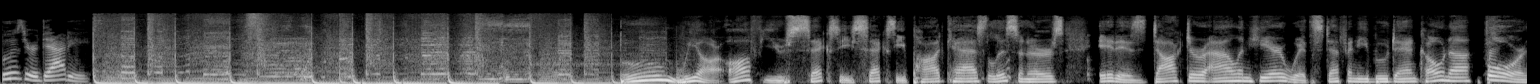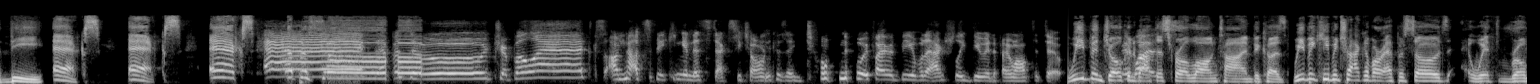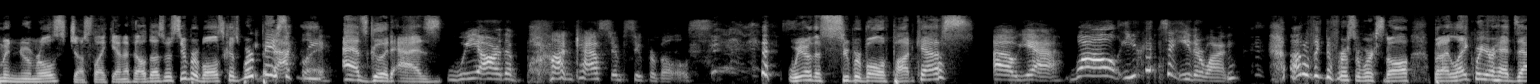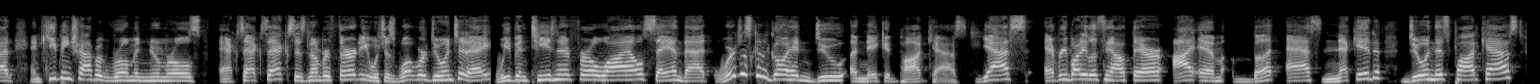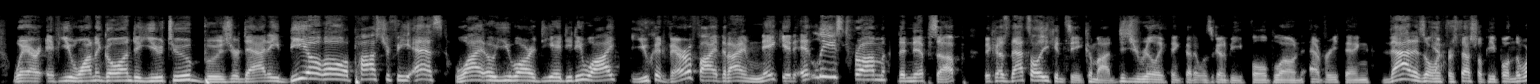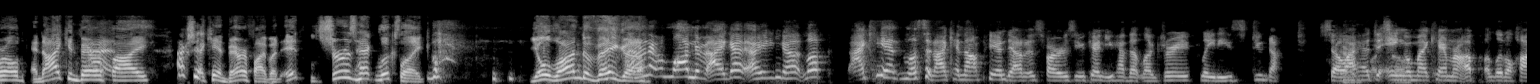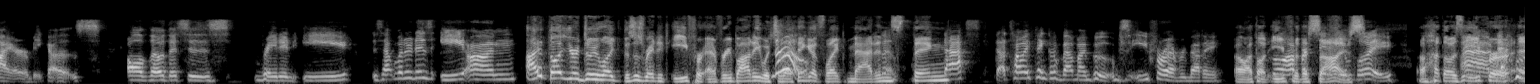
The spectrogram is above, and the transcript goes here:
Who's your daddy? Boom, we are off, you sexy, sexy podcast listeners. It is Dr. Allen here with Stephanie Budancona for the XX X episode. episode triple X. I'm not speaking in a sexy tone because I don't know if I would be able to actually do it if I wanted to. We've been joking about this for a long time because we've been keeping track of our episodes with Roman numerals, just like the NFL does with Super Bowls, because we're basically as good as We are the podcast of Super Bowls. we are the Super Bowl of podcasts. Oh yeah. Well, you can say either one. I don't think the first one works at all, but I like where your head's at. And keeping track of Roman numerals, XXX is number 30, which is what we're doing today. We've been teasing it for a while, saying that we're just going to go ahead and do a naked podcast. Yes, everybody listening out there, I am butt ass naked doing this podcast. Where if you want to go onto YouTube, Booze Your Daddy, B O O apostrophe S Y O U R D A D D Y, you could verify that I am naked, at least from the nips up, because that's all you can see. Come on. Did you really think that it was going to be full blown everything? That is only Yes. for special people in the world. And I can verify, Yes. actually, I can't verify, but it sure as heck looks like Yolanda Vega. I don't know. Long I got. I got. Look, I can't listen. I cannot pan down as far as you can. You have that luxury. Ladies do not. So Very I had to so. angle my camera up a little higher because although this is rated E, is that what it is? E on I thought you were doing like, this is rated E for everybody, which is, I think it's like Madden's thing. that's that's how I think about my boobs. E for everybody. Oh, I thought E for the size. employee. I thought it was E Uh,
